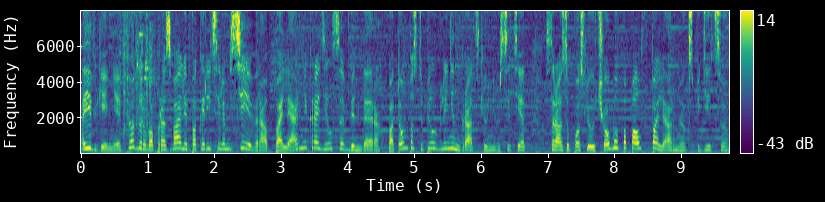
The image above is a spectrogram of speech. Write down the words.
А Евгения Федорова прозвали покорителем Севера. Полярник родился в Бендерах, потом поступил в Ленинградский университет. Сразу после учебы попал в полярную экспедицию.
